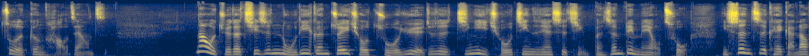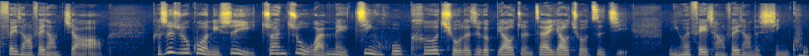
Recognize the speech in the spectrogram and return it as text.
做得更好，这样子。那我觉得，其实努力跟追求卓越，就是精益求精这件事情本身并没有错，你甚至可以感到非常非常骄傲。可是，如果你是以专注完美、近乎苛求的这个标准在要求自己，你会非常非常的辛苦。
